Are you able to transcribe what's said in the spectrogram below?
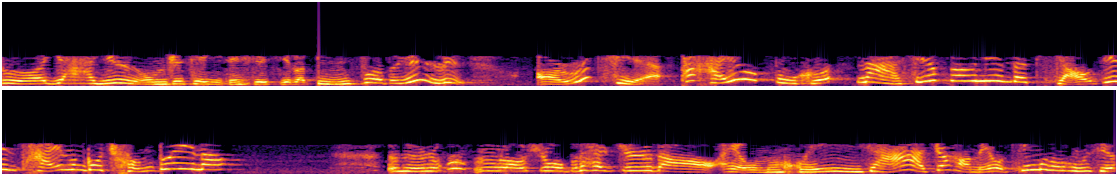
则押韵，我们之前已经学习了平仄的韵律，而且它还要符合哪些方面的条件才能够成对呢？有同学说，嗯，老师我不太知道。哎呀，我们回忆一下啊，正好没有听过的同学，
